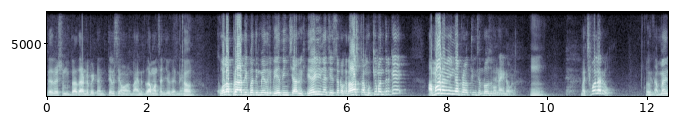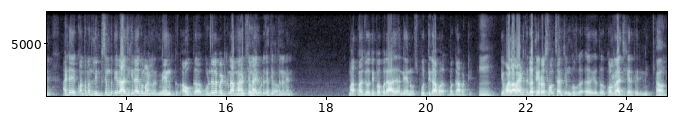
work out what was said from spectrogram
రిజర్వేషన్ దాంట్లో పెట్టినాను తెలిసే ఆయన దామోదరం సంజీవ్ గారిని. కుల ప్రాతిపదిక మీదకి వేధించారు హేయంగా చేశారు. ఒక రాష్ట్ర ముఖ్యమంత్రికి అమానవీయంగా ప్రవర్తించిన రోజులు ఉన్నాయండి ఉమ్, మర్చిపోలేరు. అమ్మాయి అంటే కొంతమంది లింపి సింపతి రాజకీయ నాయకులు మాట్లాడారు. నేను ఒక గుండెలో పెట్టుకున్న అమ్మాయి నాయకుడిగా చెప్తున్నాను నేను. మహాత్మా జ్యోతిబాబుల నేను స్ఫూర్తి కాబ- కాబట్టి. ఇవాళ అలాంటిది గత ఇరవై సంవత్సరాల నుంచి ఇంకొక కుల రాజకీయాలు పెరిగినాయి. అవును.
